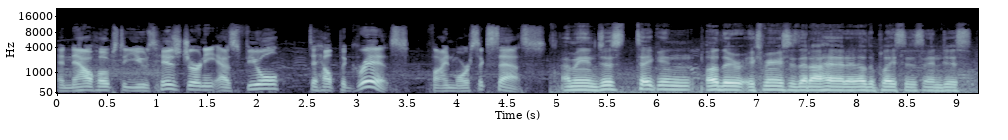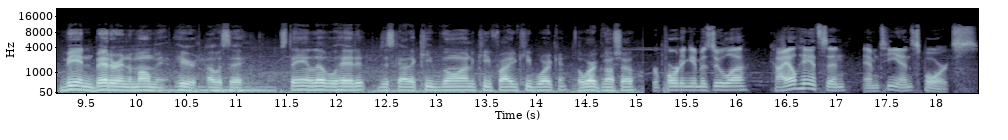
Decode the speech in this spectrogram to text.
and now hopes to use his journey as fuel to help the Grizz find more success. I mean, just taking other experiences that I had at other places and just being better in the moment here, I would say. Staying level headed, just got to keep going, keep fighting, keep working. The work gonna show. Reporting in Missoula, Kyle Hansen, MTN Sports.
